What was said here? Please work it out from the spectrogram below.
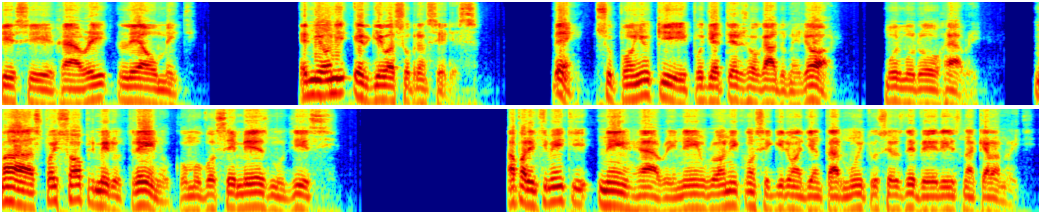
disse Harry lealmente. Hermione ergueu as sobrancelhas. Bem, suponho que podia ter jogado melhor, murmurou Harry. Mas foi só o primeiro treino, como você mesmo disse. Aparentemente, nem Harry nem Ronnie conseguiram adiantar muito os seus deveres naquela noite.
